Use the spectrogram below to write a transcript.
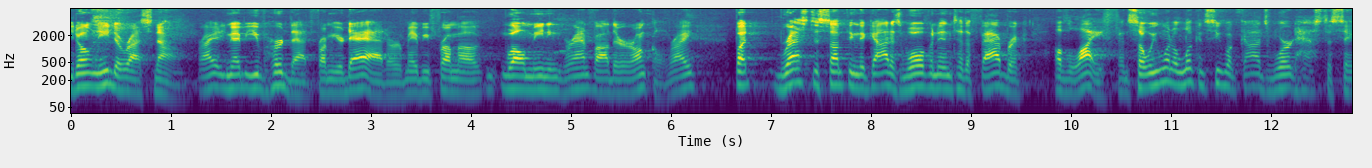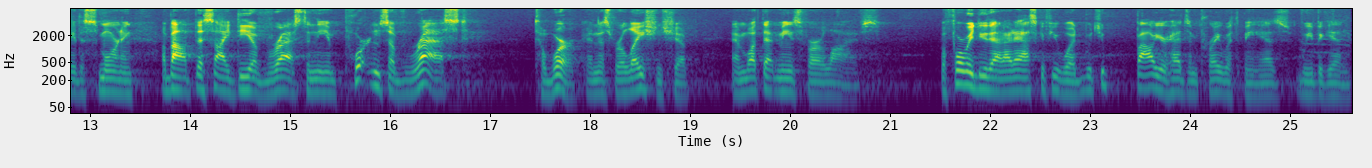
You don't need to rest now, right? Maybe you've heard that from your dad or maybe from a well meaning grandfather or uncle, right? But rest is something that God has woven into the fabric of life. And so we want to look and see what God's word has to say this morning about this idea of rest and the importance of rest to work and this relationship and what that means for our lives. Before we do that, I'd ask if you would, would you bow your heads and pray with me as we begin?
